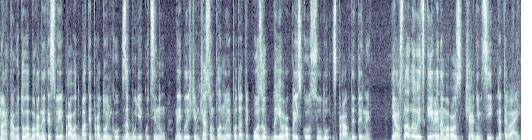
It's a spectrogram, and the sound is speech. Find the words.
Марта готова боронити своє право дбати про доньку за будь-яку ціну. Найближчим часом планує подати позов до Європейського суду з прав дитини. Ярослав Левицький, Ірина Мороз, Чернівці для ТВАЙ.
